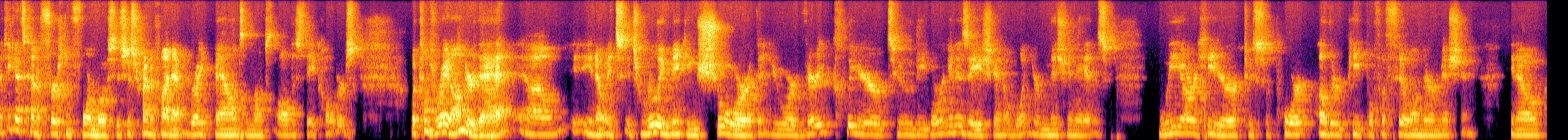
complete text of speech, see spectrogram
I think that's kind of first and foremost is just trying to find that right balance amongst all the stakeholders. What comes right under that, um, you know, it's it's really making sure that you are very clear to the organization of what your mission is. We are here to support other people fulfill on their mission. You know,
